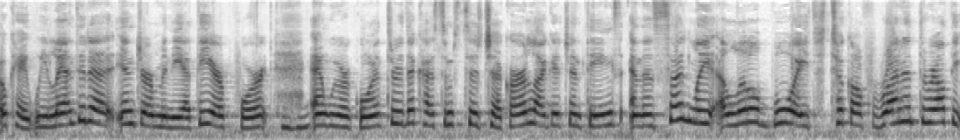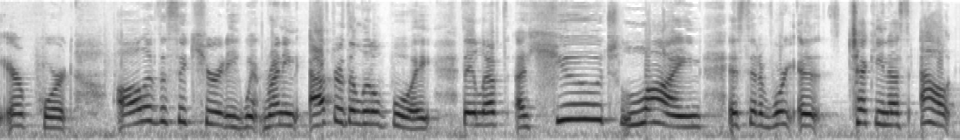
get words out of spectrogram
Okay, we landed at, in Germany at the airport, mm-hmm. and we were going through the customs to check our luggage and things, and then suddenly a little boy took off running throughout the airport. All of the security went running after the little boy. They left a huge line instead of work, uh, checking us out,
